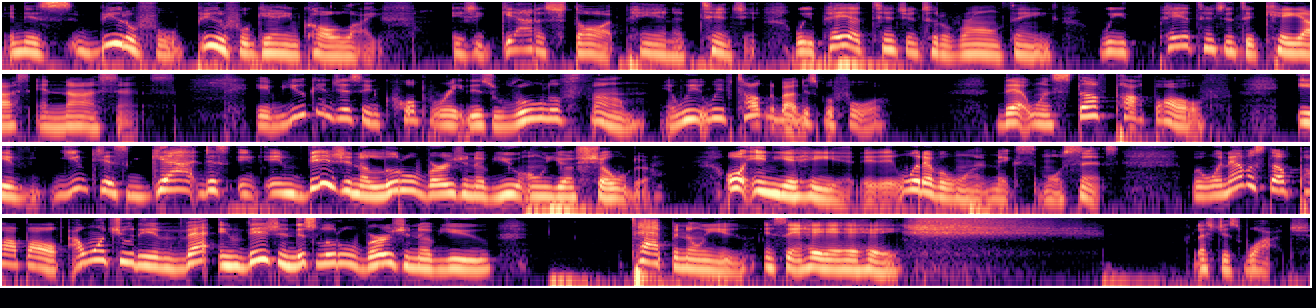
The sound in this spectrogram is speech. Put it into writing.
in this beautiful, beautiful game called life is you gotta start paying attention. We pay attention to the wrong things. We pay attention to chaos and nonsense. If you can just incorporate this rule of thumb, and we, we've talked about this before, that when stuff pop off, if you just got just envision a little version of you on your shoulder or in your head, whatever one makes more sense. But whenever stuff pop off, I want you to env- envision this little version of you tapping on you and saying, "Hey, hey, hey, hey, shh. Let's just watch."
